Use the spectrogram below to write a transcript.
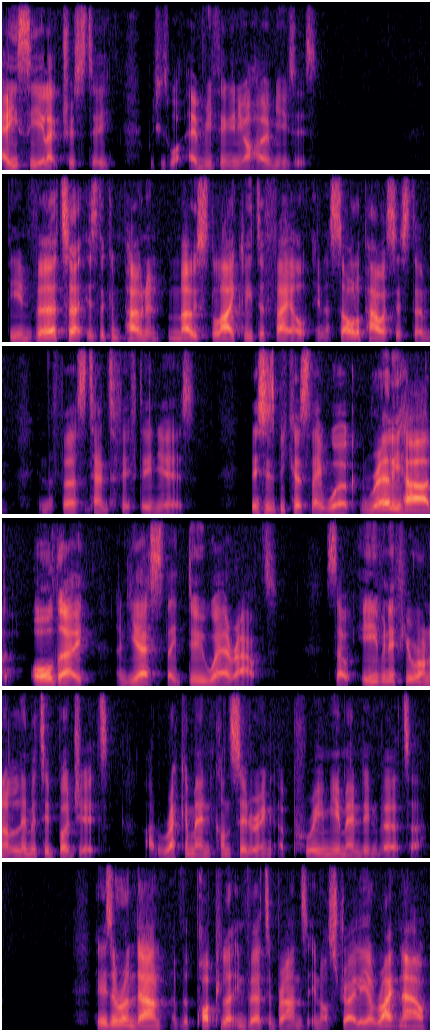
AC electricity, which is what everything in your home uses. The inverter is the component most likely to fail in a solar power system in the first 10 to 15 years. This is because they work really hard all day and yes, they do wear out. So even if you're on a limited budget, I'd recommend considering a premium end inverter. Here's a rundown of the popular inverter brands in Australia right now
